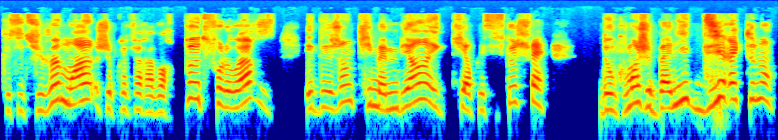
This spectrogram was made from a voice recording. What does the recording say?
que si tu veux, moi, je préfère avoir peu de followers et des gens qui m'aiment bien et qui apprécient ce que je fais. Donc moi, je bannis directement.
